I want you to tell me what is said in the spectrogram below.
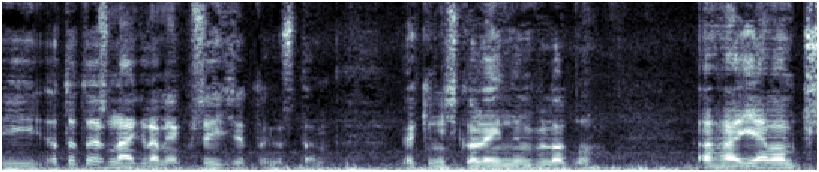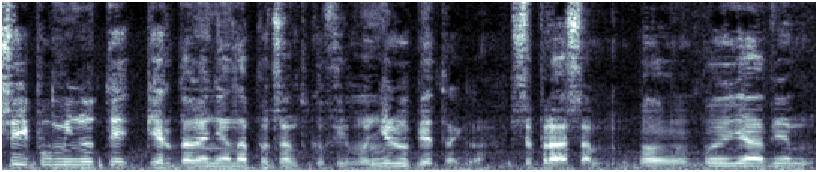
i no to też nagram jak przyjdzie to już tam w jakimś kolejnym vlogu. Aha, ja mam 3,5 minuty pierdolenia na początku filmu. Nie lubię tego. Przepraszam, bo, bo ja wiem,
